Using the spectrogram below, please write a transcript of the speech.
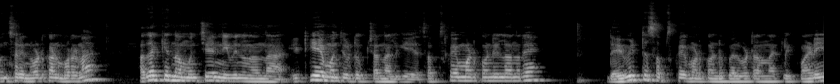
ಒಂದ್ಸರಿ ನೋಡ್ಕೊಂಡು ಬರೋಣ. ಅದಕ್ಕಿಂತ ಮುಂಚೆ ನೀವಿನ್ನು ನನ್ನ ಇಟ್ಗೆ ಮಂತ್ ಯೂಟ್ಯೂಬ್ ಚಾನಲ್ಗೆ ಸಬ್ಸ್ಕ್ರೈಬ್ ಮಾಡ್ಕೊಂಡಿಲ್ಲ ಅಂದರೆ ದಯವಿಟ್ಟು ಸಬ್ಸ್ಕ್ರೈಬ್ ಮಾಡ್ಕೊಂಡು ಬೆಲ್ ಬಟನ್ನ ಕ್ಲಿಕ್ ಮಾಡಿ.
